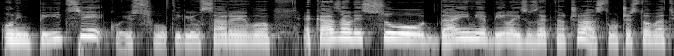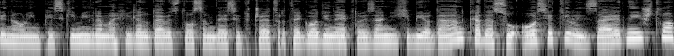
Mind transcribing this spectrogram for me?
Olimpijci koji su stigli u Sarajevo kazali su da im je bila izuzetna čast učestovati na olimpijskim igrama 1984. godine. To je za njih bio dan kada su osjetili zajedništvo,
